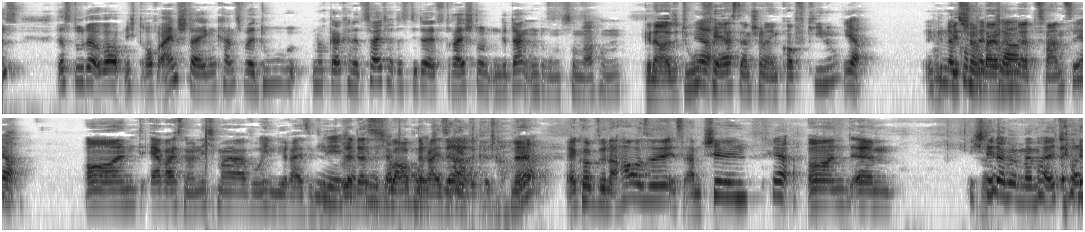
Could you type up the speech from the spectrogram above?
ist, dass du da überhaupt nicht drauf einsteigen kannst, weil du noch gar keine Zeit hattest, dir da jetzt drei Stunden Gedanken drum zu machen. Genau, also du Ja. fährst dann schon ein Kopfkino Ja. Ich und bin da bist schon bei klar. 120 Ja. Und er weiß noch nicht mal, wohin die Reise geht. Nee, Oder dass es überhaupt eine abgeholt. Reise Ja, gibt. genau. Ne? Ja. Er kommt so nach Hause, ist am Chillen Ja. und ähm, Ich stehe da mit meinem Halsband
